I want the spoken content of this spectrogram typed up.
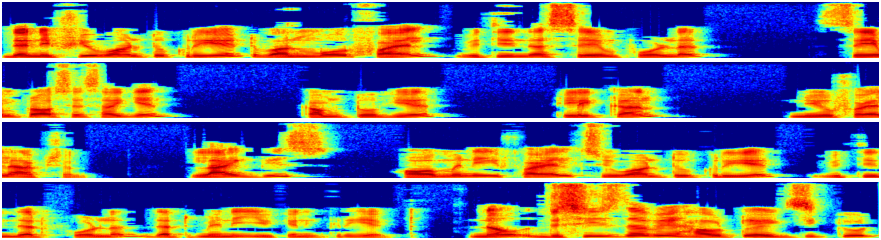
Then if you want to create one more file within the same folder same process again come to here click on new file option. Like this how many files you want to create within that folder that many you can create. Now this is the way how to execute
